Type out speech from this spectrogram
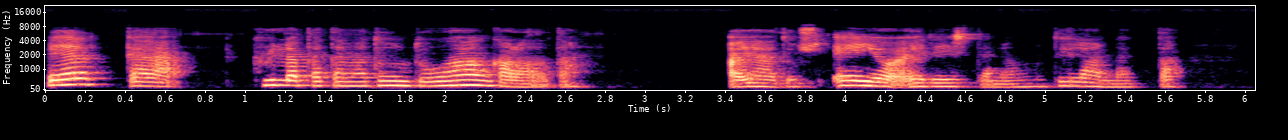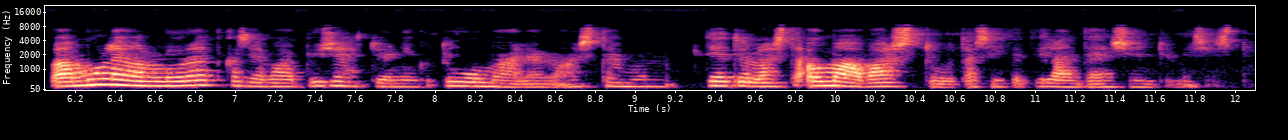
Pelkkä kylläpä tämä tuntuu hankalalta, ajatus ei ole edistänyt mun tilannetta, vaan mulle on ollut ratkaisevaa pysähtyä niin kuin tuumailemaan sitä mun tietynlaista omaa vastuuta siitä tilanteen syntymisestä.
